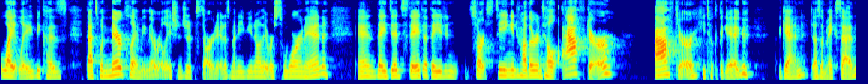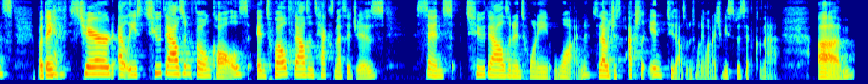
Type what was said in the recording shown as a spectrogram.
lightly because that's when they're claiming their relationship started. As many of you know, they were sworn in and they did state that they didn't start seeing each other until after after he took the gig. Again, doesn't make sense. But they have shared at least 2,000 phone calls and 12,000 text messages since 2021. So that was just actually in 2021. I should be specific on that. Um,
